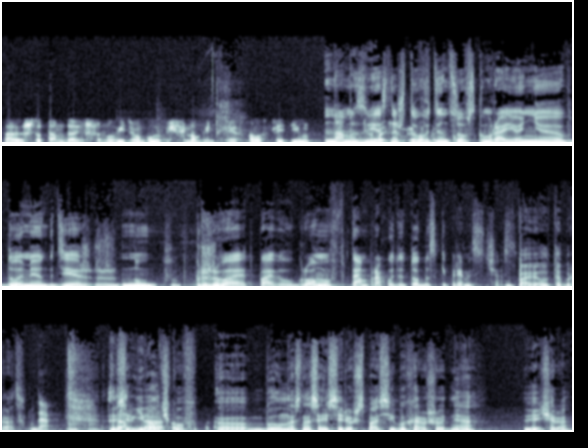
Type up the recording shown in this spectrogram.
А что там дальше? Ну, видимо, будет очень много интересного. Следим. Нам известно, что в Одинцовском районе, в доме, где ну, проживает Павел Громов, там проходят обыски прямо сейчас сейчас. Павел это брат. Да. Сергей да, Волчков да, был у нас на связи. Сереж, спасибо, хорошего дня, вечера,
